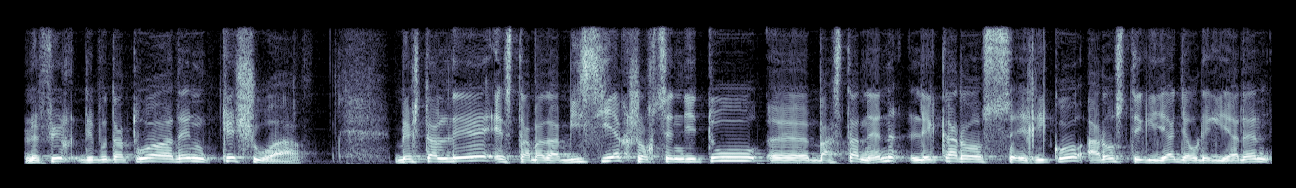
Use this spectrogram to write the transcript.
Le fur den kesua. Bestalde, ez da biziak sortzen ditu e, bastanen, lekaroz erriko arostegia jauregiaren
